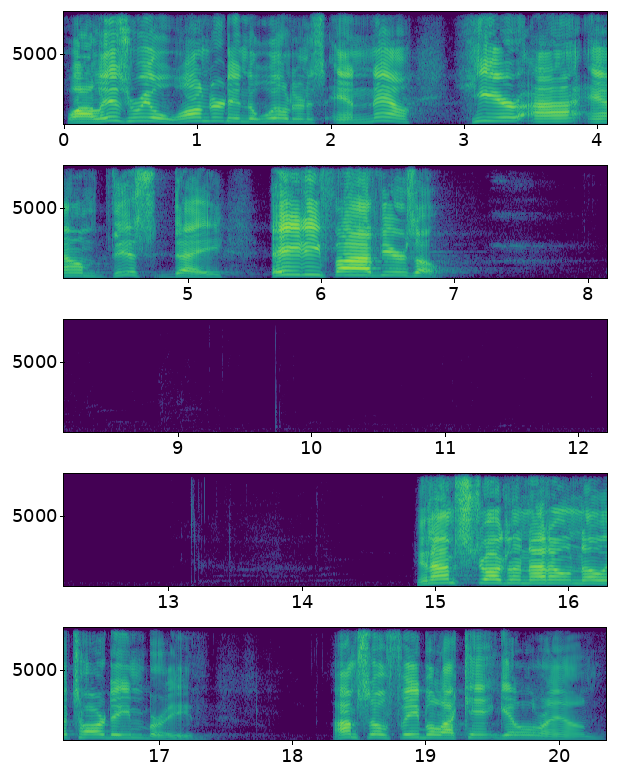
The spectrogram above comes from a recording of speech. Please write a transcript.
while Israel wandered in the wilderness, and now here I am this day, 85 years old. And I'm struggling, I don't know, it's hard to even breathe. I'm so feeble I can't get around.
